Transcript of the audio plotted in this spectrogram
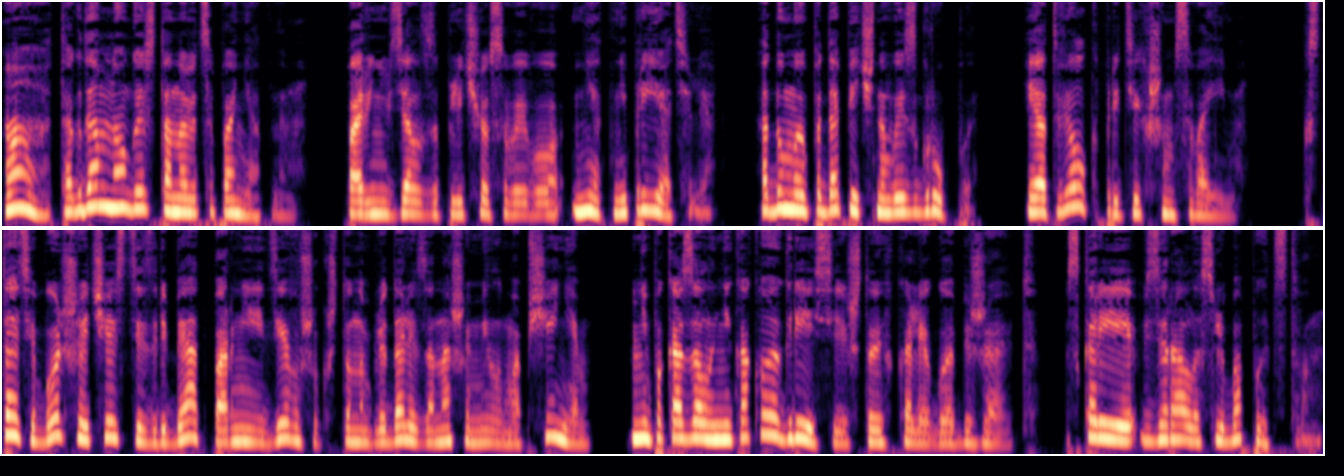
А, тогда многое становится понятным. Парень взял за плечо своего, нет, не приятеля, а, думаю, подопечного из группы, и отвел к притихшим своим. Кстати, большая часть из ребят, парней и девушек, что наблюдали за нашим милым общением, не показала никакой агрессии, что их коллегу обижают. Скорее, взирала с любопытством.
